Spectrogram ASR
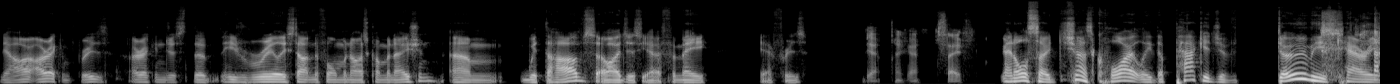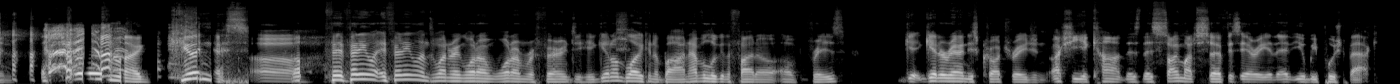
Yeah, I, I reckon Frizz. I reckon just the he's really starting to form a nice combination um with the halves. So I just yeah for me, yeah Frizz. Yeah, okay, safe. And also just quietly the package of doom he's carrying. oh my goodness. Oh, Oh, if, if anyone if anyone's wondering what I'm what I'm referring to here, get on bloke in a bar and have a look at the photo of Frizz. Get get around his crotch region. Actually, you can't. There's there's so much surface area there that you'll be pushed back.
